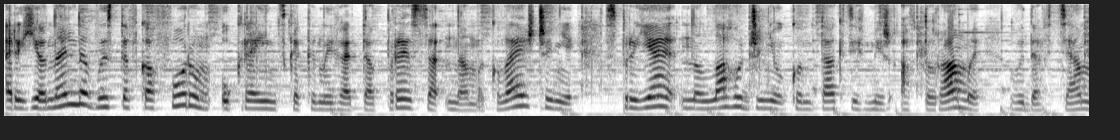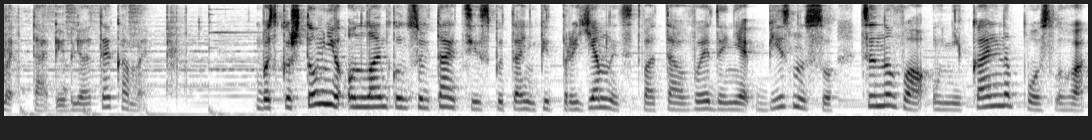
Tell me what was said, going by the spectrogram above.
Регіональна виставка Форум Українська книга та преса на Миколаївщині сприяє налагодженню контактів між авторами, видавцями та бібліотеками. Безкоштовні онлайн-консультації з питань підприємництва та ведення бізнесу це нова унікальна послуга,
